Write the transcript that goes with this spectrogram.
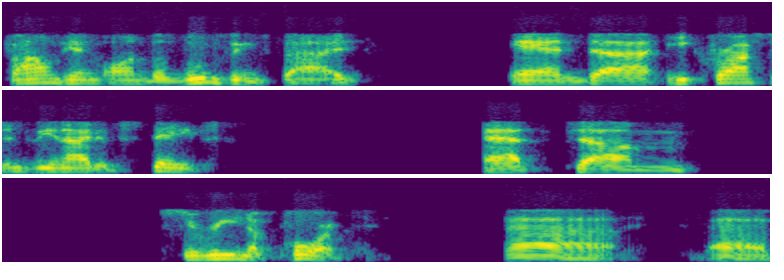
found him on the losing side, and uh, he crossed into the United States at um, Sarnia Port, uh, uh,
